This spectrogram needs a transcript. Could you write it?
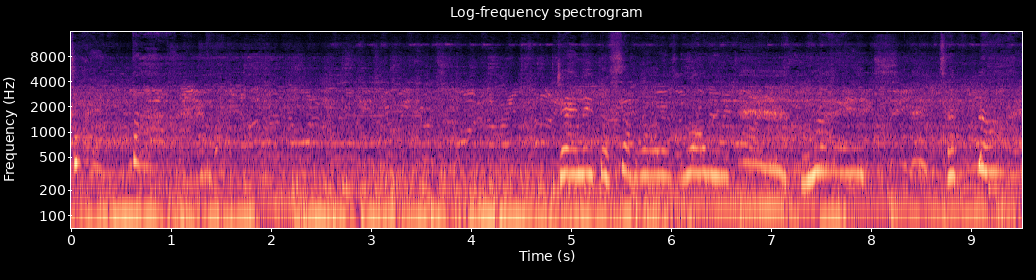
25! Jay Lethal his Roman Reigns tonight.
